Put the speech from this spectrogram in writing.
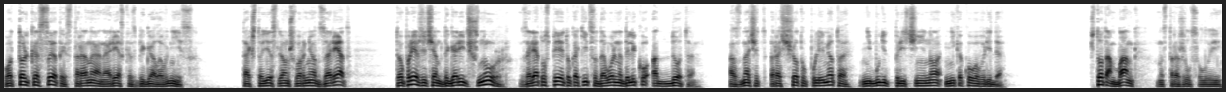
Вот только с этой стороны она резко сбегала вниз. Так что если он швырнет заряд, то прежде чем догорит шнур, заряд успеет укатиться довольно далеко от дота, а значит расчету пулемета не будет причинено никакого вреда. «Что там, банк?» — насторожился Луи.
